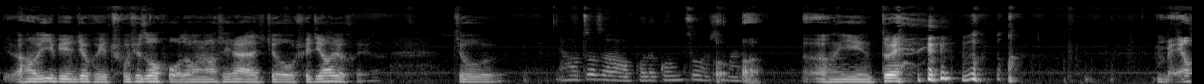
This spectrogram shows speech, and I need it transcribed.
然后一边就可以出去做活动，然后接下来就睡觉就可以了，就然后做做老婆的工作是吗？嗯，也对，没有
